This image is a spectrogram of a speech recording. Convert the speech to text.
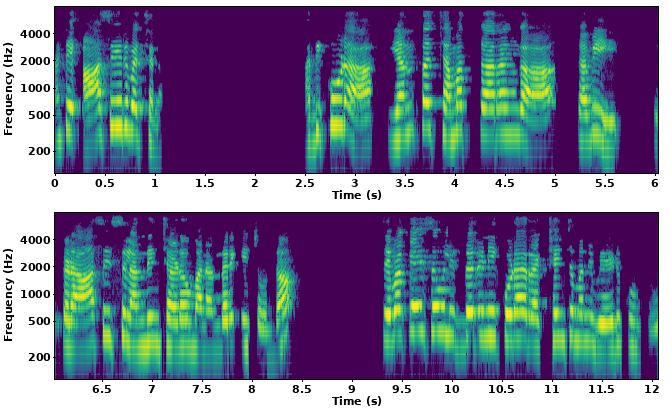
అంటే ఆశీర్వచనం. అది కూడా ఎంత చమత్కారంగా కవి ఇక్కడ ఆశీస్సులు అందించాడో మనందరికీ చూద్దాం. శివకేశవులు ఇద్దరిని కూడా రక్షించమని వేడుకుంటూ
